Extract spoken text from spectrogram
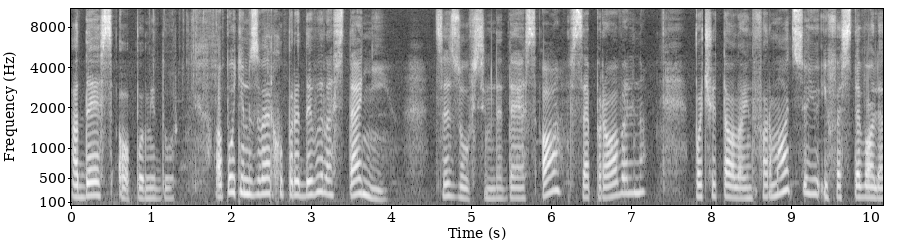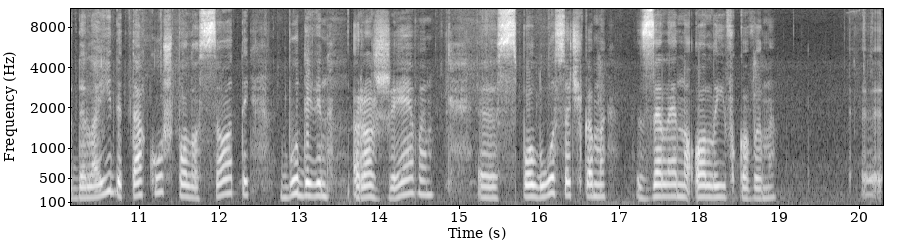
а ДСА помідор. А потім зверху передивилась, та ні, це зовсім не ДСА, все правильно. Почитала інформацію, і фестиваль Аделаїди також полосатий, буде він рожевим, е, з полосочками зелено-оливковими. Е,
